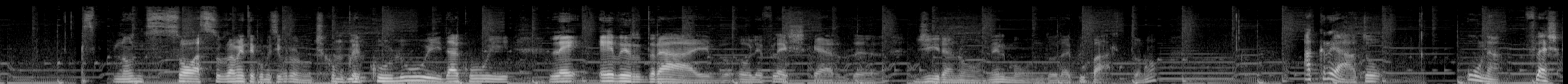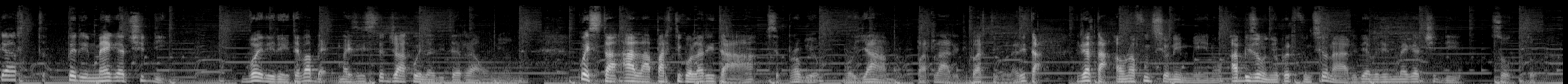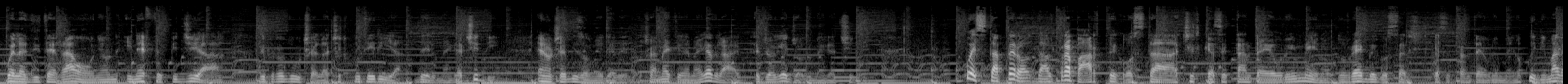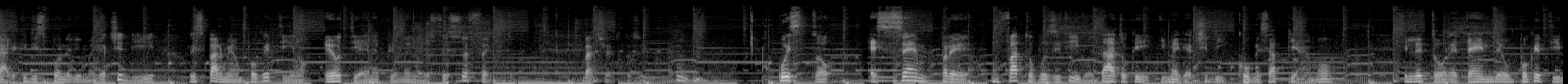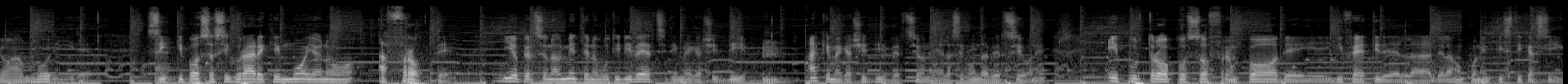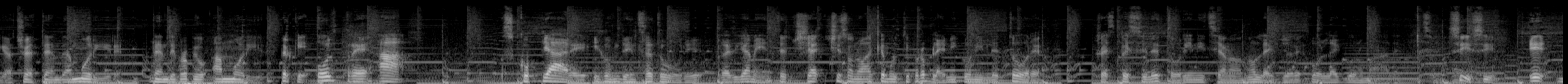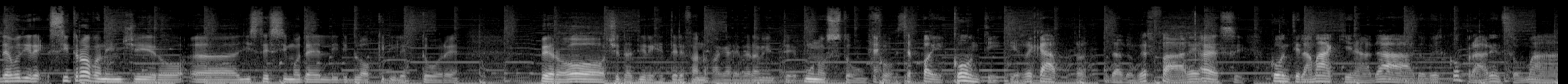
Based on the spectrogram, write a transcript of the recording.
Non so assolutamente come si pronuncia. Comunque, Mhm. colui da cui le Everdrive o le flashcard girano nel mondo, da cui partono, ha creato una flashcard per il Mega CD. Voi direte, vabbè, ma esiste già quella di Terra Union. Questa ha la particolarità, se proprio vogliamo parlare di particolarità, in realtà ha una funzione in meno. Ha bisogno per funzionare di avere il Mega CD sotto. Quella di Terra Union in FPGA riproduce la circuiteria del Mega CD e non c'è bisogno di averlo. Cioè metti nel Mega Drive e giochi e giochi Mega CD. Questa però d'altra parte costa circa 70 euro in meno, dovrebbe costare circa 70 euro in meno, quindi magari chi dispone di un Mega CD risparmia un pochettino e ottiene più o meno lo stesso effetto. Beh, certo, sì. Questo è sempre un fatto positivo, dato che i Mega CD, come sappiamo, il lettore tende un pochettino a morire. Sì, ti posso assicurare che muoiono a frotte. Io personalmente ne ho avuti diversi di Mega CD, anche Mega CD versione, la seconda versione, e purtroppo soffre un po' dei difetti del- della componentistica Siga, cioè tende a morire, tende proprio a morire. Perché oltre a scoppiare i condensatori, praticamente c'è- ci sono anche molti problemi con il lettore. Cioè, spesso i lettori iniziano a non leggere o leggono male. Insomma, Sì, sì, e devo dire, si trovano in giro eh, gli stessi modelli di blocchi di lettore, però c'è da dire che te le fanno pagare veramente uno stonfo. eh, se poi conti il recap da dover fare, Eh sì. conti la macchina da dover comprare, insomma.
